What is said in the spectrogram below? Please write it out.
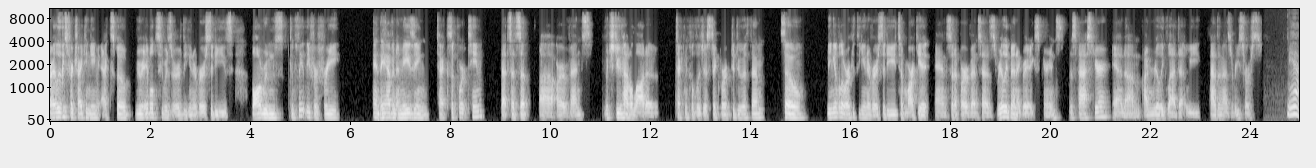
or at least for Triton Gaming Expo, we were able to reserve the university's ballrooms completely for free. And they have an amazing tech support team that sets up uh, our events, which do have a lot of technical logistic work to do with them. So being able to work with the university to market and set up our events has really been a great experience this past year. And um, I'm really glad that we have them as a resource. Yeah,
